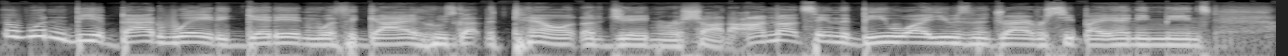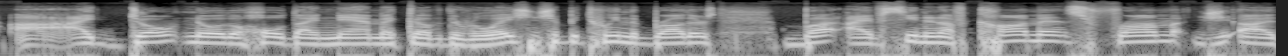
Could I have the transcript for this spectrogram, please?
it wouldn't be a bad way to get in with a guy who's got the talent of Jaden Rashada. I'm not saying the BYU is in the driver's seat by any means. Uh, I don't know the whole dynamic of the relationship between the brothers, but I've seen enough comments from uh,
